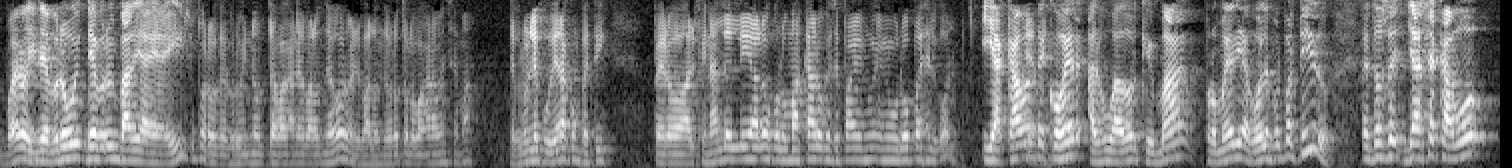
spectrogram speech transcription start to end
Bueno, y De Bruyne, de Bruyne va de ahí. Sí, pero De Bruyne no te va a ganar el balón de oro. El balón de oro te lo va a ganar Benzema. De Bruyne le pudiera competir. Pero al final del día, loco, lo más caro que se paga en, en Europa es el gol. Y acaban de coger al jugador que más promedia goles por partido. Entonces ya se acabó,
